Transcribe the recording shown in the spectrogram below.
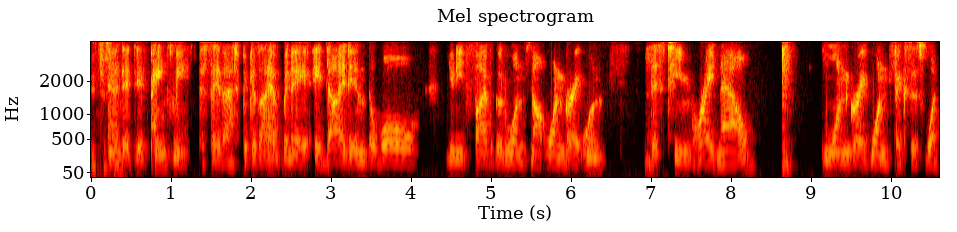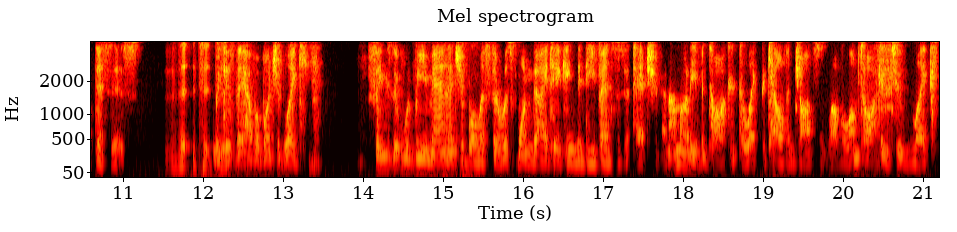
Interesting. And it, it pains me to say that because I have been a, a dyed in the wool, you need five good ones, not one great one. This team right now, one great one fixes what this is The- to- to- because they have a bunch of like things that would be manageable if there was one guy taking the defense's attention. And I'm not even talking to like the Calvin Johnson level. I'm talking to like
